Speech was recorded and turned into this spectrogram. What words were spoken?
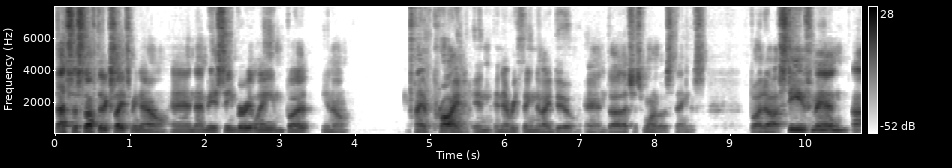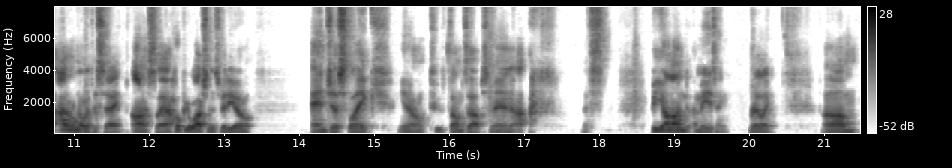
that's the stuff that excites me now. And that may seem very lame, but, you know, I have pride in, in everything that I do. And uh, that's just one of those things. But uh, Steve, man, I don't know what to say. Honestly, I hope you're watching this video and just like, you know, two thumbs ups, man. That's beyond amazing, really. Um,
